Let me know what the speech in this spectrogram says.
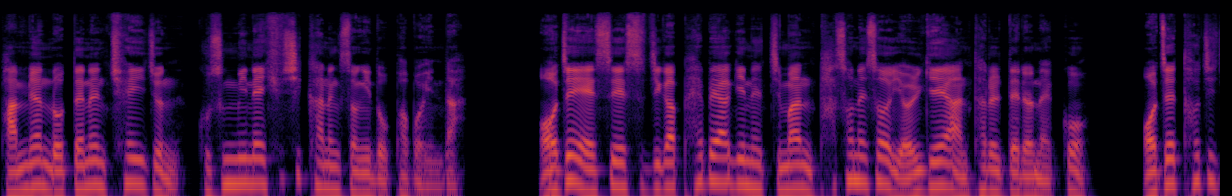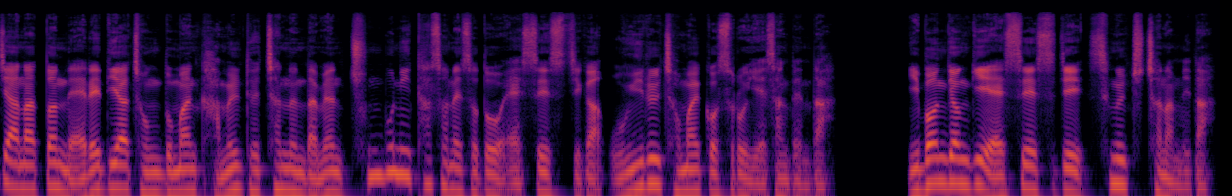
반면 롯데는 최희준, 구승민의 휴식 가능성이 높아 보인다. 어제 SSG가 패배하긴 했지만 타선에서 10개의 안타를 때려냈고 어제 터지지 않았던 에레디아 정도만 감을 되찾는다면 충분히 타선에서도 SSG가 우위를 점할 것으로 예상된다. 이번 경기 SSG 승을 추천합니다.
